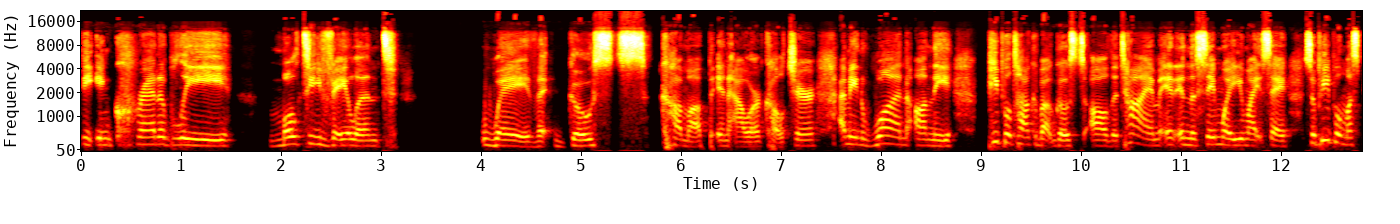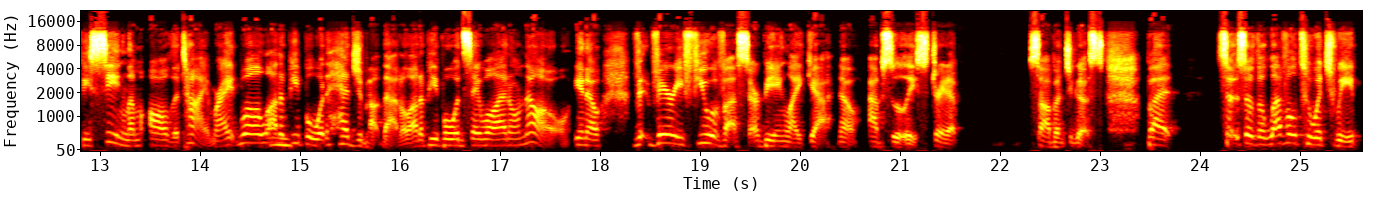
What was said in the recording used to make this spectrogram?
the incredibly multivalent way that ghosts come up in our culture. I mean, one on the people talk about ghosts all the time in, in, the same way you might say, so people must be seeing them all the time, right? Well, a lot mm-hmm. of people would hedge about that. A lot of people would say, well, I don't know. You know, v- very few of us are being like, yeah, no, absolutely, straight up saw a bunch of ghosts. But so, so the level to which we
